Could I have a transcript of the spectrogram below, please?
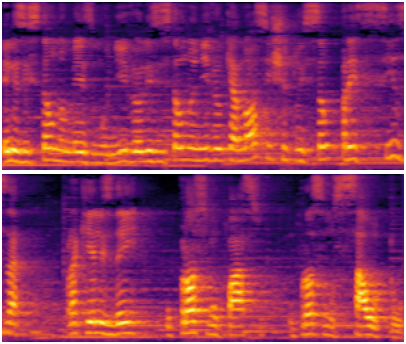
Eles estão no mesmo nível, eles estão no nível que a nossa instituição precisa para que eles deem o próximo passo, o próximo salto.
